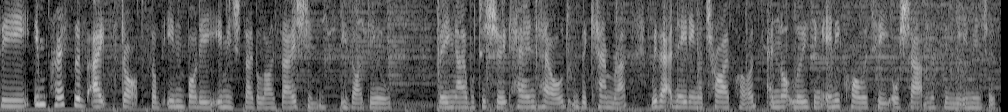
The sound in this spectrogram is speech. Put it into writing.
The impressive eight stops of in-body image stabilisation is ideal being able to shoot handheld with a camera without needing a tripod and not losing any quality or sharpness in the images.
